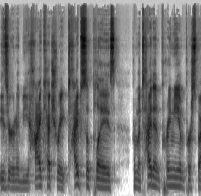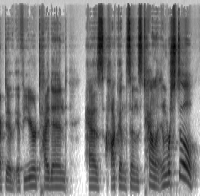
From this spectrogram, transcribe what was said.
These are going to be high catch rate types of plays from a tight end premium perspective. If your tight end has Hockenson's talent, and we're still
